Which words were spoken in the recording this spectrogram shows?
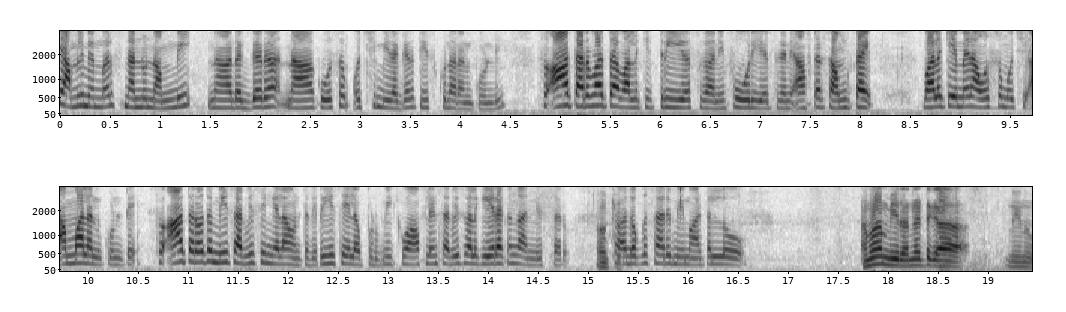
ఫ్యామిలీ మెంబర్స్ నన్ను నమ్మి నా దగ్గర నా కోసం వచ్చి మీ దగ్గర తీసుకున్నారనుకోండి. సో ఆ తర్వాత వాళ్ళకి త్రీ ఇయర్స్ కానీ ఫోర్ ఇయర్స్ కానీ ఆఫ్టర్ సమ్ టైం వాళ్ళకి ఏమైనా అవసరం వచ్చి అమ్మాలనుకుంటే. సో ఆ తర్వాత మీ సర్వీసింగ్ ఎలా ఉంటుంది? రీసేల్ అప్పుడు మీకు ఆఫ్లైన్ సర్వీస్ వాళ్ళకి ఏ రకంగా అందిస్తారు? సో అదొకసారి మీ మాటల్లో అమ్మా మీరు అన్నట్టుగా నేను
